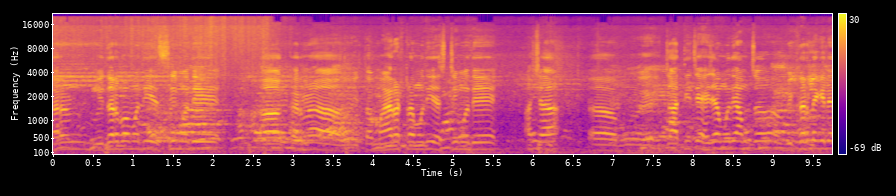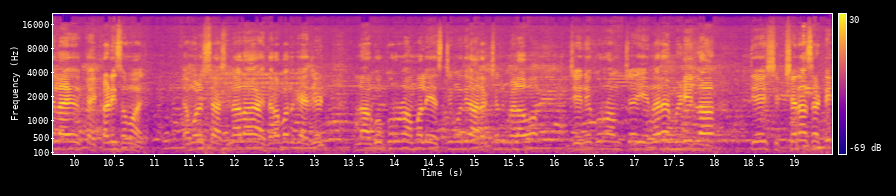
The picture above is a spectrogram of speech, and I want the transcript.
कारण विदर्भामध्ये एस सीमध्ये कर्ना महाराष्ट्रामध्ये एस टीमध्ये अशा जातीच्या ह्याच्यामध्ये आमचं विखरलं गेलेलं आहे कैकाडी समाज. त्यामुळे शासनाला हैदराबाद गॅजेट लागू करून आम्हाला एस टीमध्ये आरक्षण मिळावं जेणेकरून आमच्या येणाऱ्या पिढीला ते शिक्षणासाठी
